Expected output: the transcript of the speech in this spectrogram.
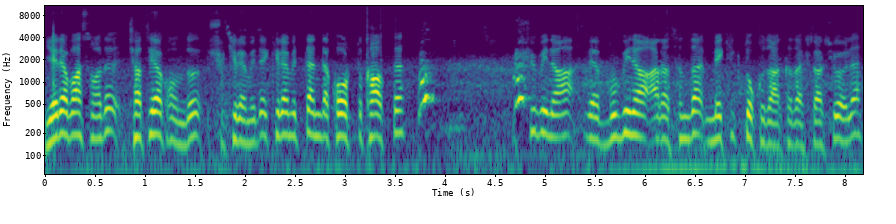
yere basmadı çatıya kondu şu kiremide. Kiremitten de korktu kalktı. şu bina ve bu bina arasında mekik dokudu arkadaşlar şöyle.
